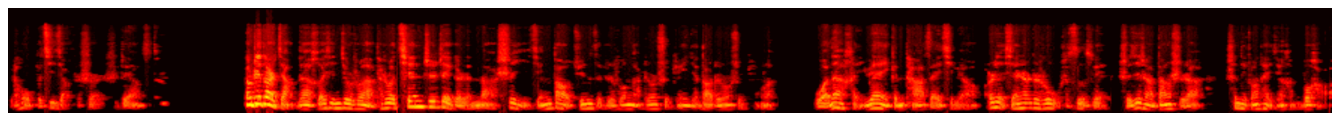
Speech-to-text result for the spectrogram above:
然后我不计较这事儿是这样子的。那么这段讲的核心就是说啊，他说千之这个人呢是已经到君子之风啊，这种水平已经到这种水平了。我呢很愿意跟他在一起聊，而且先生这时候五十四岁，实际上当时啊身体状态已经很不好了。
